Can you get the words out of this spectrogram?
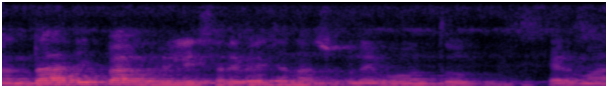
ನಂದಾದೀಪ ಅವರಿಲಿ ಸರ್ವೇ ಜನ ಸುಖನೆ ಭವಂತು. ಎರಡು ಮಾತು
